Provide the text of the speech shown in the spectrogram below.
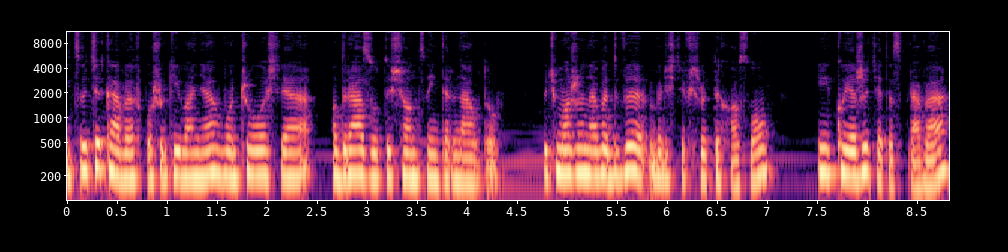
I co ciekawe, w poszukiwaniach włączyło się od razu tysiące internautów. Być może nawet wy byliście wśród tych osób i kojarzycie tę sprawę,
